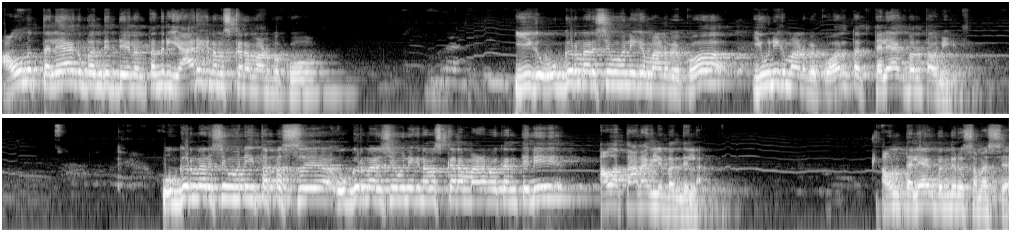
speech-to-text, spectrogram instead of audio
ಅವನು ತಲೆಯಾಗ ಬಂದಿದ್ದೇನಂತಂದ್ರೆ ಯಾರಿಗೆ ನಮಸ್ಕಾರ ಮಾಡ್ಬೇಕು? ಈಗ ಉಗ್ರ ನರಸಿಂಹನಿಗೆ ಮಾಡಬೇಕೋ, ಇವನಿಗೆ ಮಾಡಬೇಕು ಅಂತ ತಲೆಯಾಗ ಬಂತ ಅವನಿಗೆ. ಉಗ್ರ ನರಸಿಂಹನಿಗೆ ತಪಸ್ಸು ಉಗ್ರ ನರಸಿಂಹನಿಗೆ ನಮಸ್ಕಾರ ಮಾಡ್ಬೇಕಂತೀನಿ, ಅವ ತಾನಾಗ್ಲಿ ಬಂದಿಲ್ಲ. ಅವನ ತಲೆಯಾಗ ಬಂದಿರೋ ಸಮಸ್ಯೆ.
